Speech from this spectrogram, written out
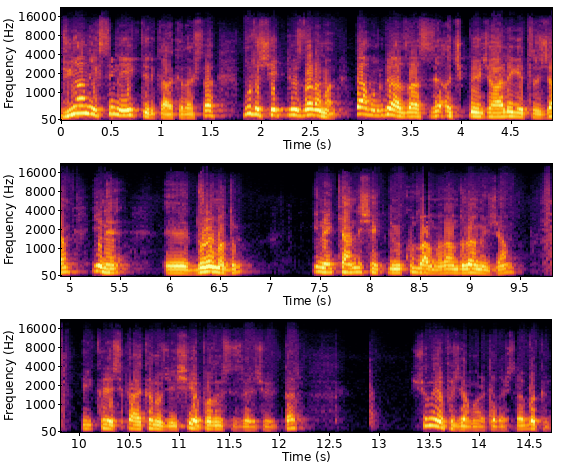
dünyanın ekseni eğik dedik arkadaşlar. Burada şeklimiz var ama ben bunu biraz daha size açıklayıcı hale getireceğim. Yine e, duramadım. Yine kendi şeklimi kullanmadan duramayacağım. Bir klasik Aykan Hoca işi yapalım sizlere çocuklar. Şunu yapacağım arkadaşlar bakın.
